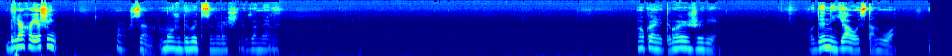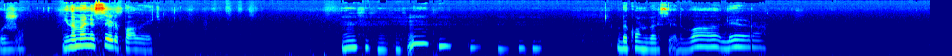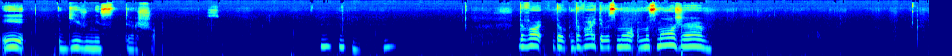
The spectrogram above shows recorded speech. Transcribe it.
Бляха, я ще й. О, все, можу дивитися нарешті за ними. Окей, троє живі. Один я ось там во. Лежу. І на мене сири падають. Бекон версія 2, Лера. І Give Mr. Show. Давай, да, давайте ви смо, ми зможемо.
